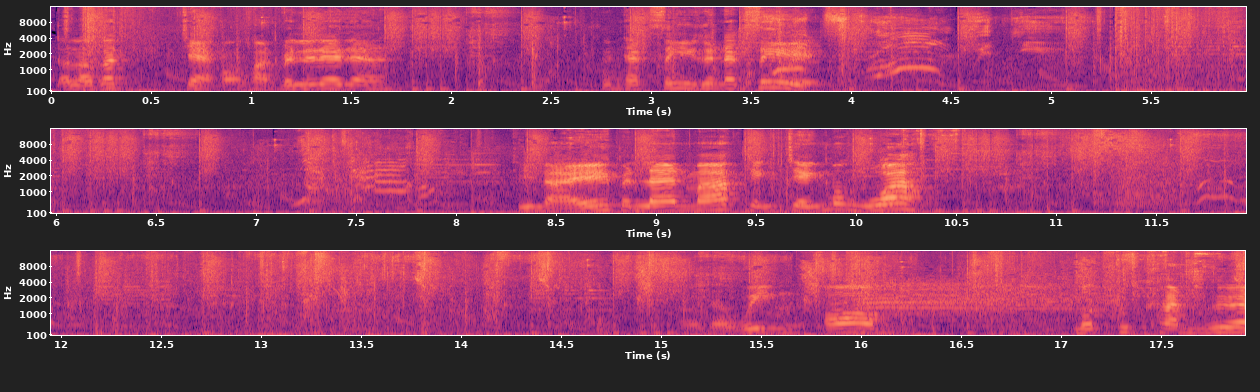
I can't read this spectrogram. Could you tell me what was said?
แล้วเราก็แจกของขวัญไปเรื่อยๆนะขึ้นแท็กซี่ขึ้นแท็กซี่ ที่ไหนเป็นแลนด์มาร์คเจ๋งๆบ้างวะเราจะวิ่งอ้อมรถทุกคันเพื่อ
